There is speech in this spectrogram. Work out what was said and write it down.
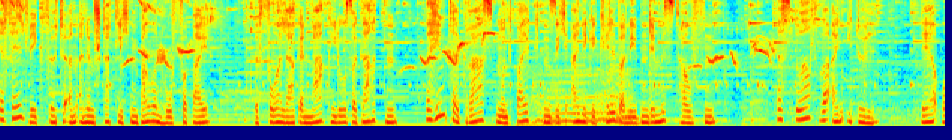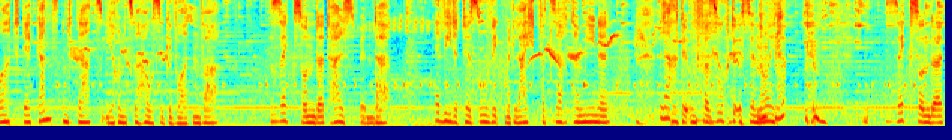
Der Feldweg führte an einem stattlichen Bauernhof vorbei, Davor lag ein makelloser Garten. Dahinter grasten und balgten sich einige Kälber neben dem Misthaufen. Das Dorf war ein Idyll, der Ort, der ganz und gar zu ihrem Zuhause geworden war. 600 Halsbänder, erwiderte Suvik mit leicht verzerrter Miene, lachte und versuchte es erneut. 600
